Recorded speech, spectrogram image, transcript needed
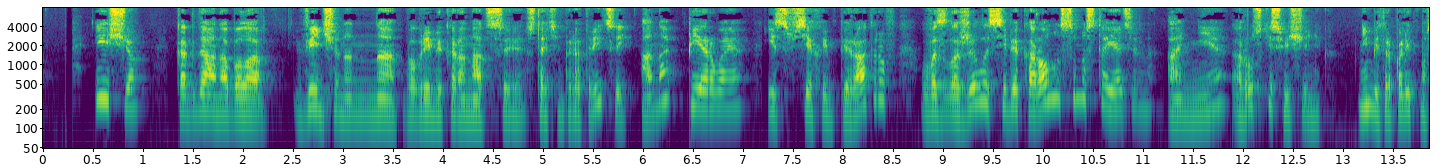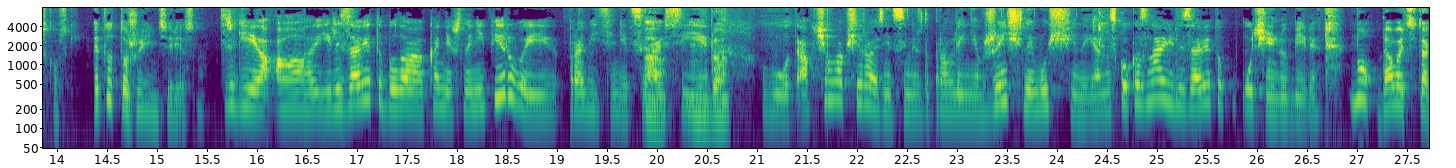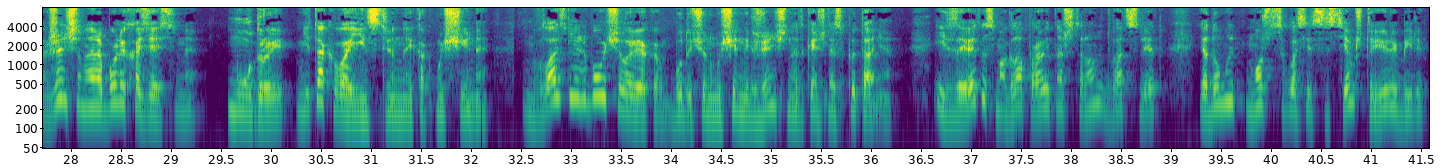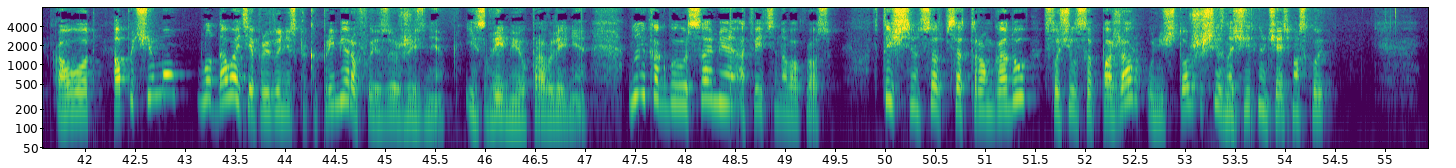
И еще, когда она была венчана на, во время коронации стать императрицей, она первая из всех императоров возложила себе корону самостоятельно, а не русский священник, не митрополит московский. Это тоже интересно. Сергей, а Елизавета была, конечно, не первой правительницей а, России. Да. Вот. А в чем вообще разница между правлением женщины и мужчины? Я, насколько знаю, Елизавету очень любили. Ну, давайте так, женщины, наверное, более хозяйственные, мудрые, не так воинственные, как мужчины. Власть для любого человека, будучи он мужчина или женщина, это, конечно, испытание. Елизавета смогла править нашу страну 20 лет. Я думаю, может согласиться с тем, что ее любили. А вот, а почему? Ну, давайте я приведу несколько примеров из жизни, из времени ее правления. Ну и как бы вы сами ответите на вопрос. В 1752 году случился пожар, уничтоживший значительную часть Москвы.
